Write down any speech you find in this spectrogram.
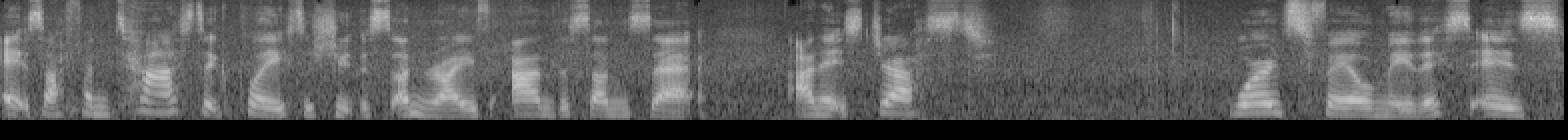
It's a fantastic place to shoot the sunrise and the sunset and it's just, words fail me, this is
